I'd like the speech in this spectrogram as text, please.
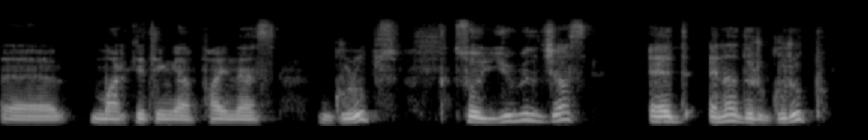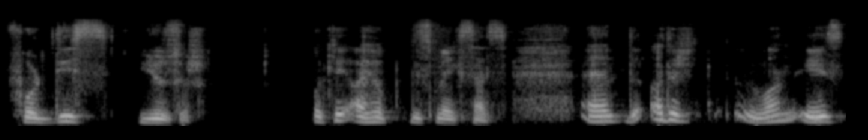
uh, marketing and finance groups. So you will just add another group for this user. Okay, I hope this makes sense. And the other one is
